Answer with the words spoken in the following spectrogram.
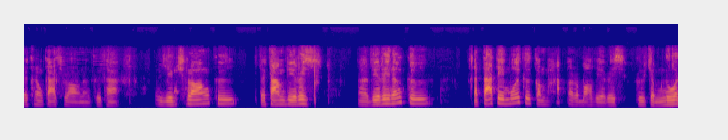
នៅក្នុងការឆ្លងហ្នឹងគឺថា យើងឆ្លងគឺទៅតាម virus virus ហ្នឹងគឺកត្តាទី1គឺកំហាប់របស់ virus គឺចំនួន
